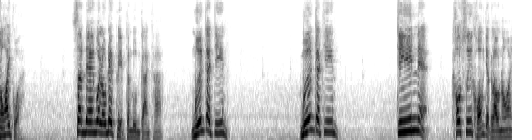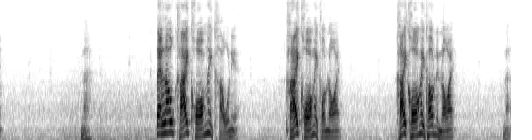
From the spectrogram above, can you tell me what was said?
น้อยกว่า แสดงว่าเราได้เปรียบทางดุลการค้า เหมือนกับจีน เหมือนกับจีน จีนเนี่ยเขาซื้อของจากเราน้อยนะแต่เราขายของให้เขาเนี่ย ขายของให้เขาน้อย ขายของให้เขาเนี่ยน้อยนะ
